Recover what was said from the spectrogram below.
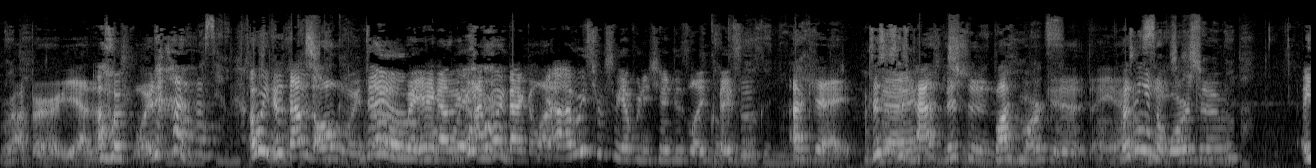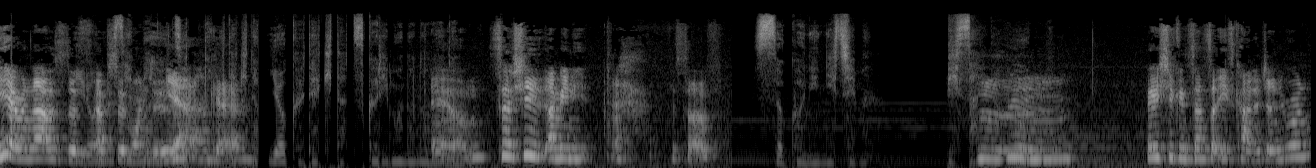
Rubber, yeah, that was Loid. oh wait, no, that was all Loid. Damn. Oh, wait, hang on, wait. I'm going back a lot. Yeah, it always trips me up when he changes like faces. Okay, okay. this is his past mission. Black market. Damn. Wasn't he in the war too? Yeah, when that was the episode one, dude. Yeah. Okay. Um, so she, I mean, stuff. Hmm. Maybe she can sense that he's kind of genuine.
